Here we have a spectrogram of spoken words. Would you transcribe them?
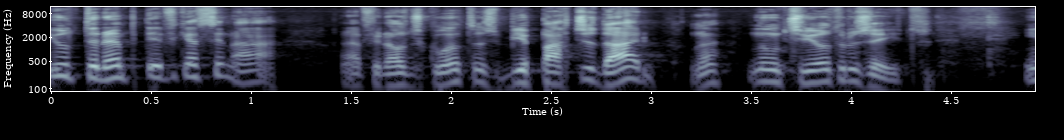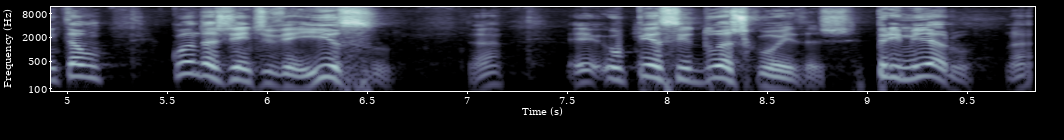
E o Trump teve que assinar afinal de contas, bipartidário, né? não tinha outro jeito. Então, quando a gente vê isso, né, eu penso em duas coisas. Primeiro, né,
